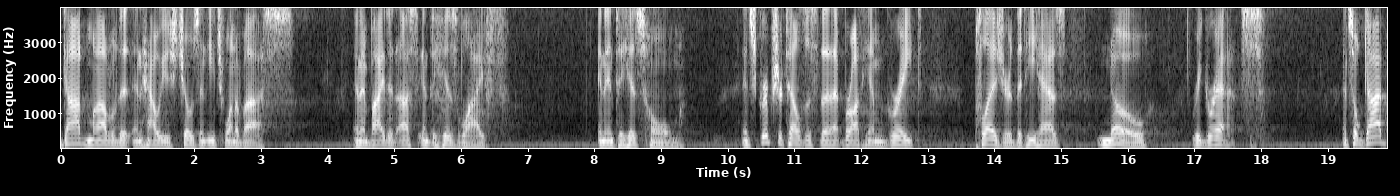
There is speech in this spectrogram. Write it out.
God modeled it in how He's chosen each one of us and invited us into His life and into his home. And scripture tells us that that brought him great pleasure, that he has no regrets. And so God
